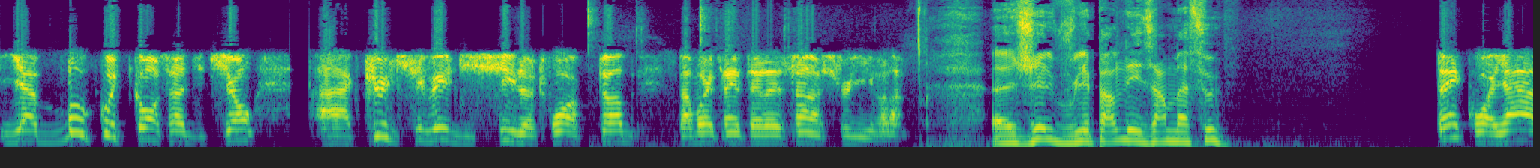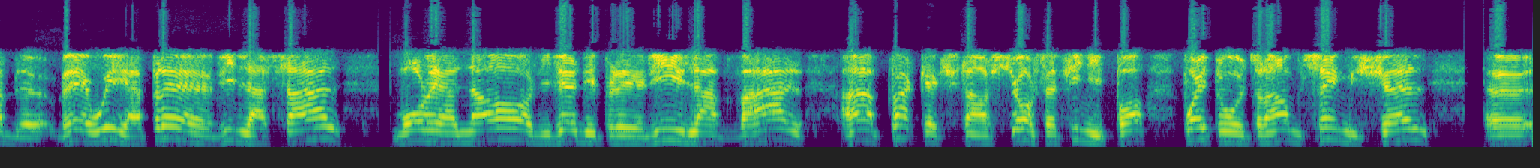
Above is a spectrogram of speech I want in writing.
il y a beaucoup de contradictions à cultiver d'ici le 3 octobre. Ça va être intéressant à suivre. Euh, Gilles, vous voulez parler des armes à feu? C'est incroyable. Ben oui, après Ville-la-Salle, Montréal-Nord, Rivière-des-Prairies, Laval, un parc extension, ça finit pas. Pointe-aux-Trembles, Saint-Michel, euh,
